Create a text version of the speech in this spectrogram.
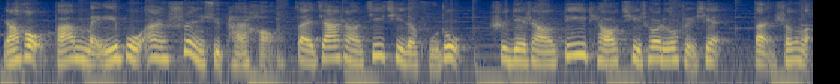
然后把每一步按顺序排好，再加上机器的辅助，世界上第一条汽车流水线诞生了。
